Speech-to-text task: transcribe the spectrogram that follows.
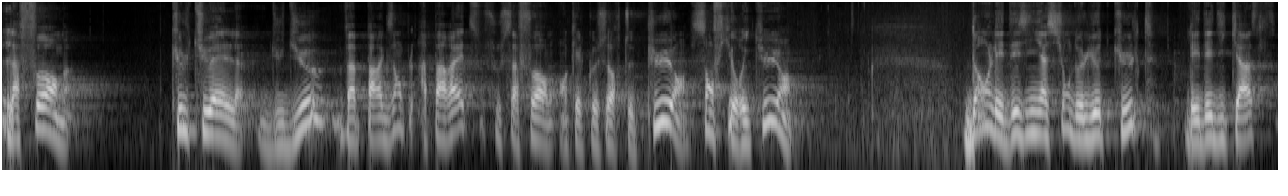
La forme cultuelle du Dieu va par exemple apparaître sous sa forme en quelque sorte pure, sans fioriture, dans les désignations de lieux de culte, les dédicaces,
